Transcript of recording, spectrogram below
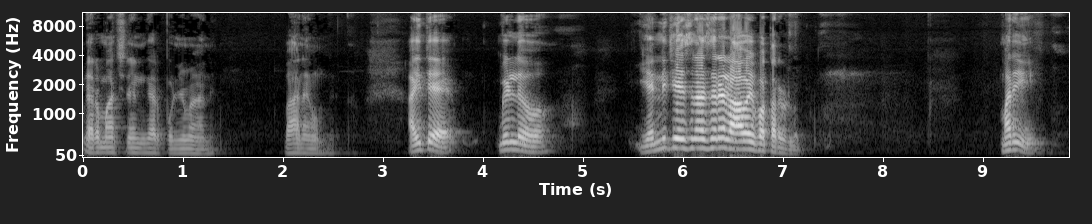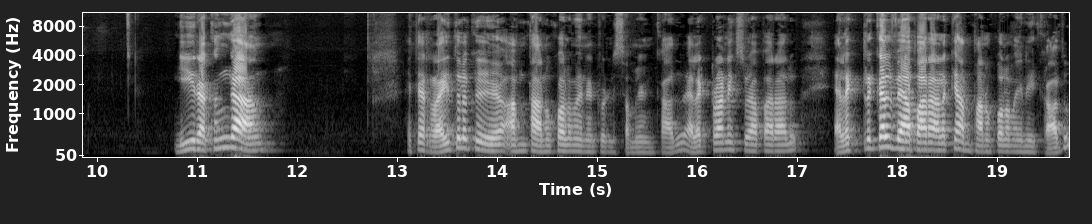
వీరమాచినేని గారు పుణ్యమా అని బాగానే ఉంది. అయితే వీళ్ళు ఎన్ని చేసినా సరే లావ్ అయిపోతారు వీళ్ళు. మరి ఈ రకంగా అయితే రైతులకు అంత అనుకూలమైనటువంటి సమయం కాదు. ఎలక్ట్రానిక్స్ వ్యాపారాలు ఎలక్ట్రికల్ వ్యాపారాలకి అంత అనుకూలమైనవి కాదు.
